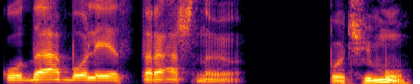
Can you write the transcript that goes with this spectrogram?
куда более страшную. Почему?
